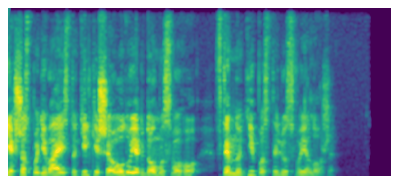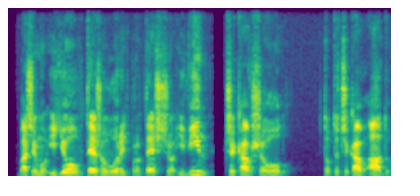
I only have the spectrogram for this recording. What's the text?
Якщо сподіваюсь, то тільки Шеолу, як дому свого, в темноті постелю своє ложе. Бачимо, і Йов теж говорить про те, що і він чекав Шеолу, тобто чекав аду.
